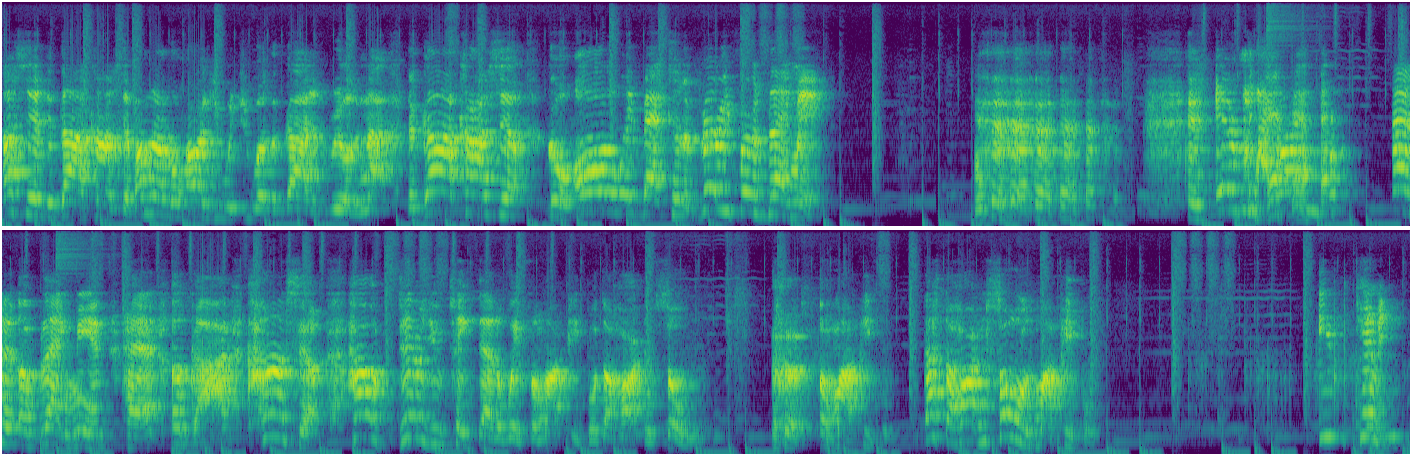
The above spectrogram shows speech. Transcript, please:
I said the God concept. I'm not gonna argue with you whether God is real or not. The God concept go all the way back to the very first black man. and every of black men had a God concept. How dare you take that away from my people, the heart and soul of my people? That's the heart and soul of my people. Even Kemet,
